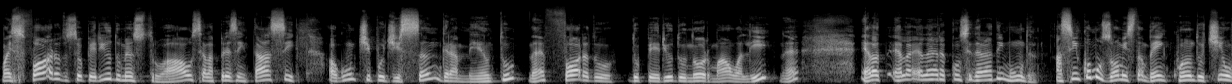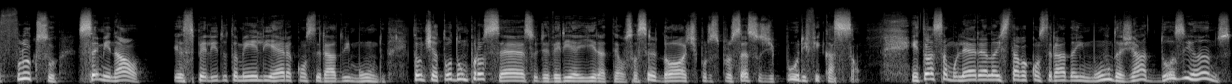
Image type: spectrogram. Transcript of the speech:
mas fora do seu período menstrual, se ela apresentasse algum tipo de sangramento, né, fora do, do período normal ali, né, ela, ela, ela era considerada imunda. Assim como os homens também, quando tinham o fluxo seminal, expelido também ele era considerado imundo. Então tinha todo um processo, deveria ir até o sacerdote por os processos de purificação. Então essa mulher ela estava considerada imunda já há 12 anos.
